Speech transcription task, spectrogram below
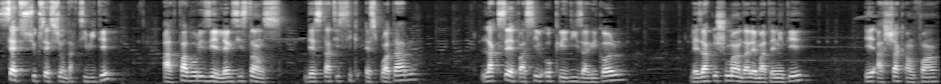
Cette succession d'activités a favorisé l'existence des statistiques exploitables, l'accès facile aux crédits agricoles, les accouchements dans les maternités et à chaque enfant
